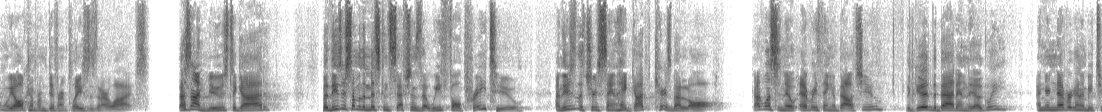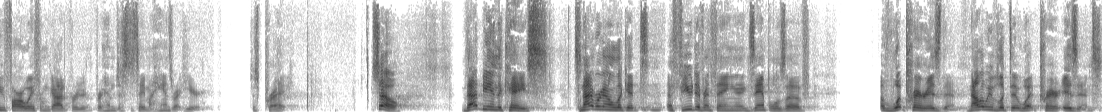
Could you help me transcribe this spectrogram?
we all come from different places in our lives. That's not news to God, but these are some of the misconceptions that we fall prey to. And these are the truths saying, hey, God cares about it all. God wants to know everything about you the good, the bad, and the ugly. And you're never going to be too far away from God for, for Him just to say, my hand's right here. Just pray. So, that being the case, tonight we're going to look at a few different things, examples of, of what prayer is then. Now that we've looked at what prayer isn't,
